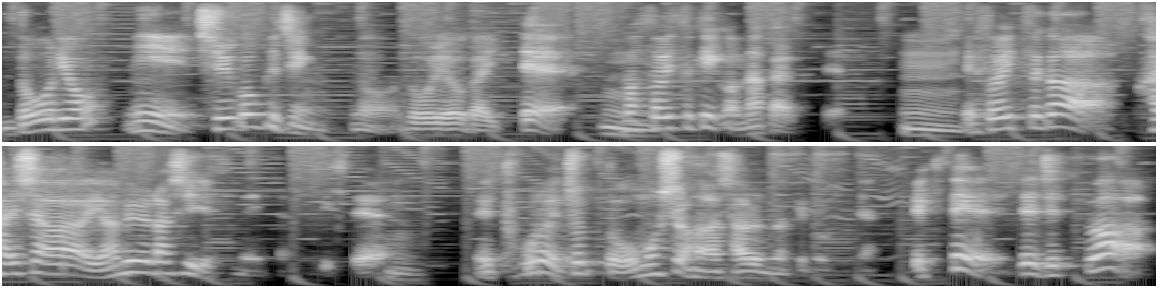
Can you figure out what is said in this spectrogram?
同僚に中国人の同僚がいて、うん。まあ、そいつ結構仲良くて。うん。でそいつが会社辞めるらしいですねって言ってきて、うんえところでちょっと面白い話あるんだけどって言ってきてで実は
